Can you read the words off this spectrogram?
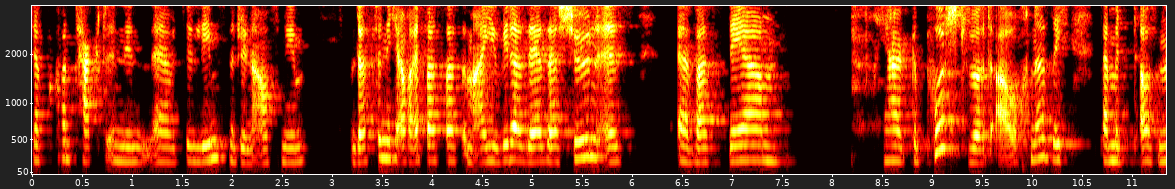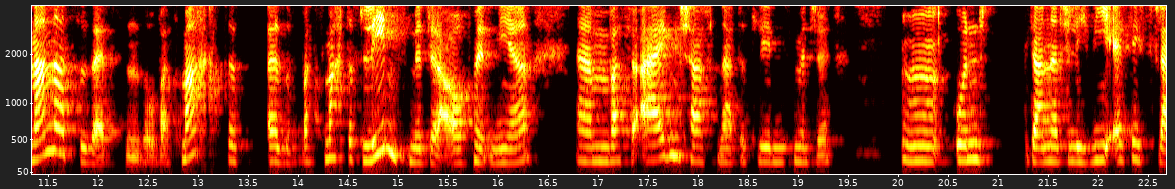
der Kontakt in den, äh, zu den Lebensmitteln aufnehmen. Und das finde ich auch etwas, was im Ayurveda sehr, sehr schön ist, äh, was sehr ja, gepusht wird auch, ne, sich damit auseinanderzusetzen. So, was macht das, also was macht das Lebensmittel auch mit mir? Ähm, was für Eigenschaften hat das Lebensmittel? Mm, und dann natürlich, wie esse ich es,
